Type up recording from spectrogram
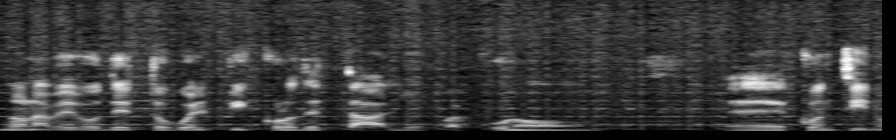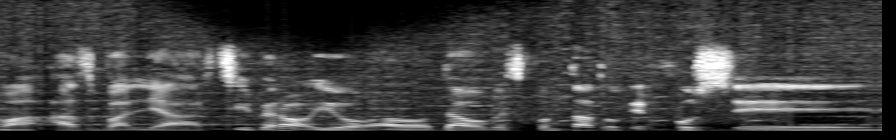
non avevo detto quel piccolo dettaglio e qualcuno eh, continua a sbagliarsi però io davo per scontato che fosse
